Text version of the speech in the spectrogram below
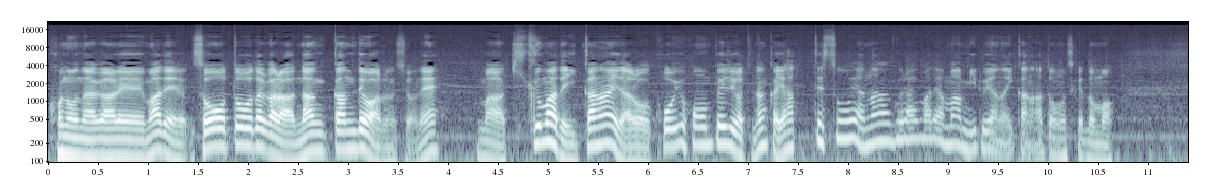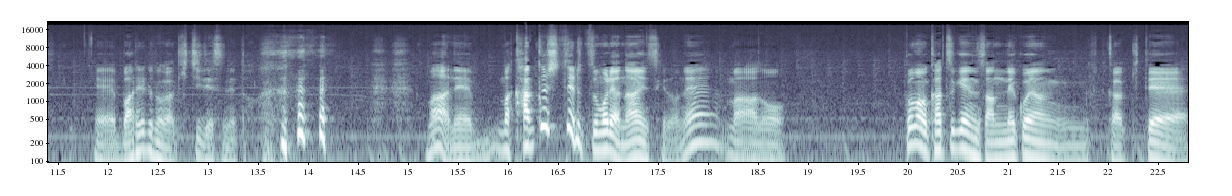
この流れまで相当だから難関ではあるんですよね。まあ、聞くまでいかないだろう。こういうホームページがあってなんかやってそうやなぐらいまではまあ見るやないかなと思うんですけども、えー、バレるのが基地ですねと。まあね、まあ隠してるつもりはないんですけどね。まああの、この勝元さん、猫やんが来て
